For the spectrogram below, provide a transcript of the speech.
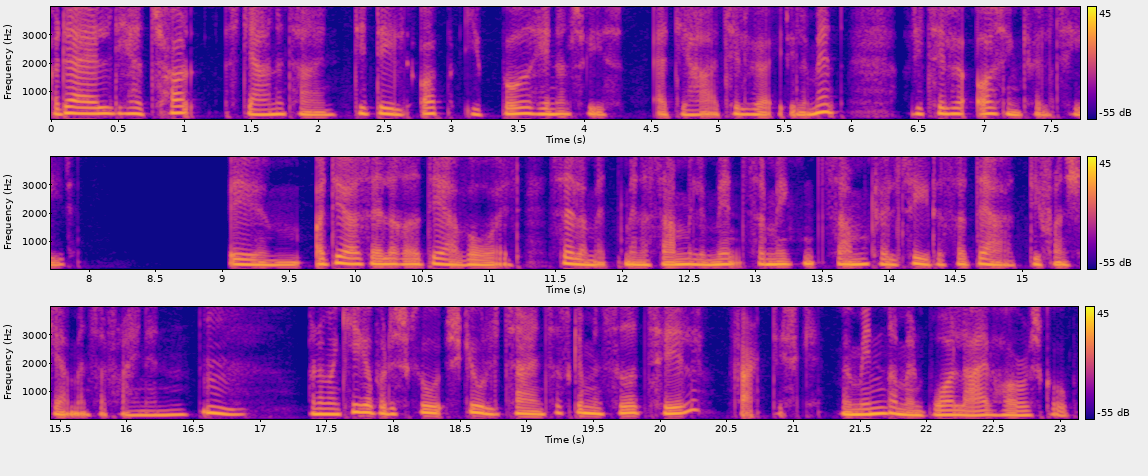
Og der er alle de her 12 stjernetegn, de er delt op i både henholdsvis, at de har tilhører et element, og de tilhører også en kvalitet. Øhm, og det er også allerede der, hvor at selvom at man er samme element, så er man ikke den samme kvalitet, og så der differentierer man sig fra hinanden. Mm. Og når man kigger på det skjul- skjulte tegn, så skal man sidde og tælle, faktisk, medmindre man bruger live horoscope.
